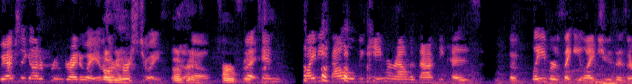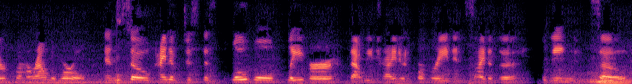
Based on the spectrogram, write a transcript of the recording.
we actually got approved right away. It was Okay. our first choice. okay, So, perfect. but in Flighty Fowl, we came around with that because the flavors that Eli chooses are from around the world, and so kind of just this global flavor that we try to incorporate inside of the, the wing. So,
